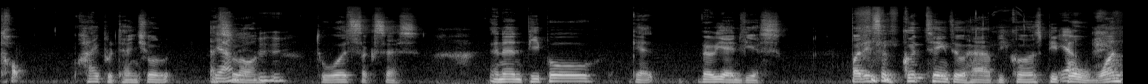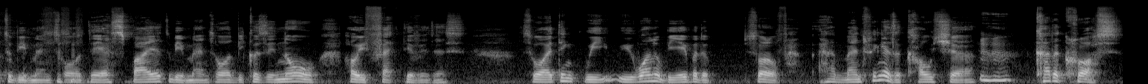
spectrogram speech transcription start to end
top high potential Yeah. echelon towards success. And then people get very envious. But it's a good thing to have because people want to be mentored. They aspire to be mentored because they know how effective it is. So I think we, we want to be able to sort of have mentoring as a culture cut across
